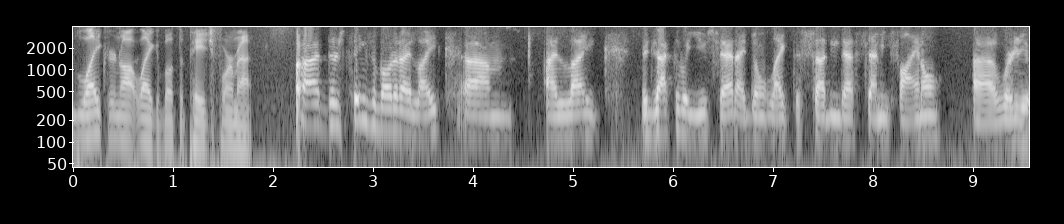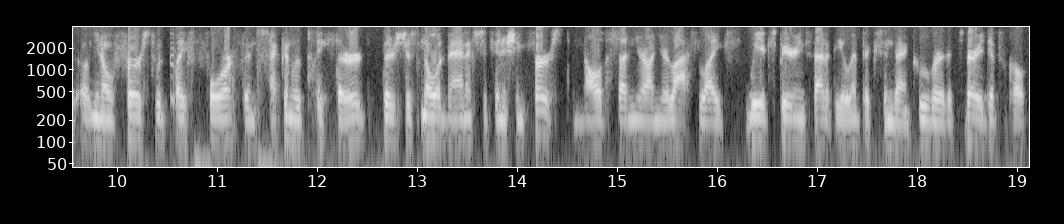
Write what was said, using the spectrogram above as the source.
like or not like about the Page format? Uh, there's things about it I like. Um, I like exactly what you said. I don't like the sudden death semifinal. Uh, where you you know first would play fourth and second would play third. There's just no advantage to finishing first, and all of a sudden you're on your last life. We experienced that at the Olympics in Vancouver. That's very difficult.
